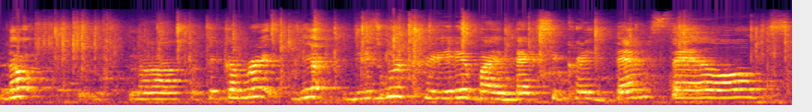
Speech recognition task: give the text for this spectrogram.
Nope, no, I think I'm right. Yep, these were created by Mexicrate themselves.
